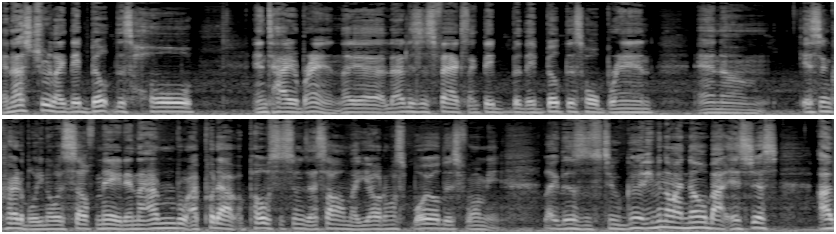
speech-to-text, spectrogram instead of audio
And that's true, like they built this whole entire brand. Like, uh, that is just facts. Like they they built this whole brand and um it's incredible. You know, it's self made. And I remember I put out a post as soon as I saw him, like, yo, don't spoil this for me. Like, this is too good. Even though I know about it, it's just, I,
